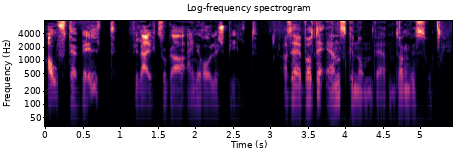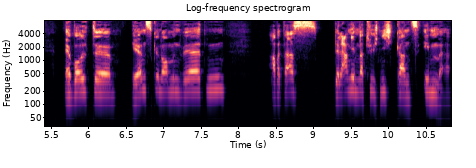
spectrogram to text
auf der Welt vielleicht sogar eine Rolle spielt. Also er wollte ernst genommen werden, sagen wir es so. Er wollte ernst genommen werden, aber das gelang ihm natürlich nicht ganz immer.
